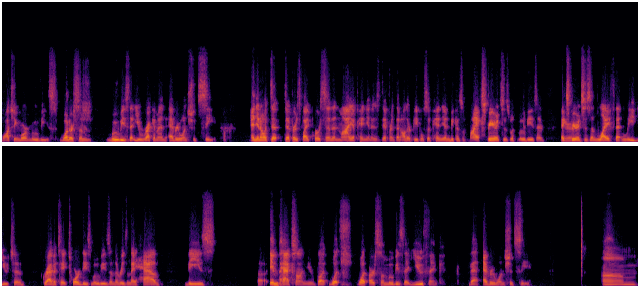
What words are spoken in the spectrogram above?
watching more movies. What are some movies that you recommend everyone should see? and you know it di- differs by person and my opinion is different than other people's opinion because of my experiences with movies and experiences in life that lead you to gravitate toward these movies and the reason they have these uh, impacts on you but what what are some movies that you think that everyone should see Um,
